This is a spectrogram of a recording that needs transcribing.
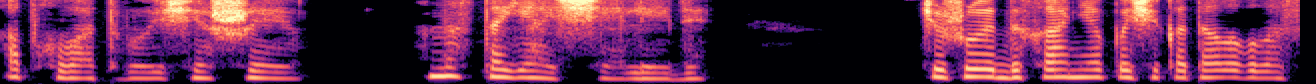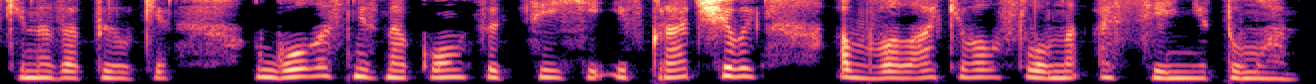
обхватывающая шею. Настоящая леди. Чужое дыхание пощекотало волоски на затылке. Голос незнакомца, тихий и вкрадчивый, обволакивал, словно осенний туман.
